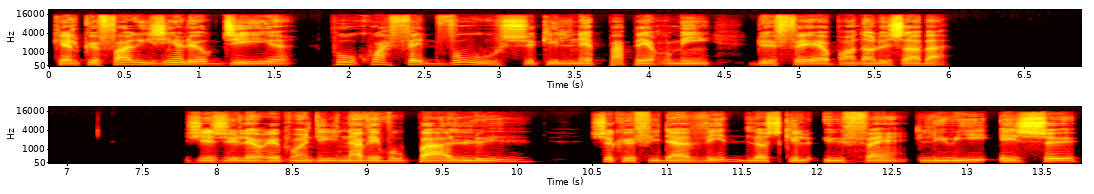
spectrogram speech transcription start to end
Quelques pharisiens leur dirent, Pourquoi faites-vous ce qu'il n'est pas permis de faire pendant le sabbat? Jésus leur répondit, N'avez-vous pas lu ce que fit David lorsqu'il eut faim, lui et ceux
